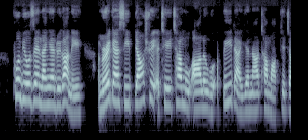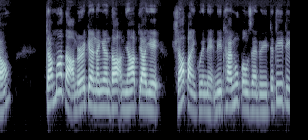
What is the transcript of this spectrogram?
။ဖွံ့ဖြိုးဆဲနိုင်ငံတွေကနေအမေရိကန်စီပြောင်းရွှေ့အခြေချမှုအားလုံးကိုအပီးတိုင်ရပ်နားထားမှာဖြစ်ကြောင်းဒါမှသာအမေရိကန်နိုင်ငံသားအများအပြားရဲ့ ရပိုင်ခွင့်နဲ့နေထိုင်မှုပုံစံတွေတတိတိ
